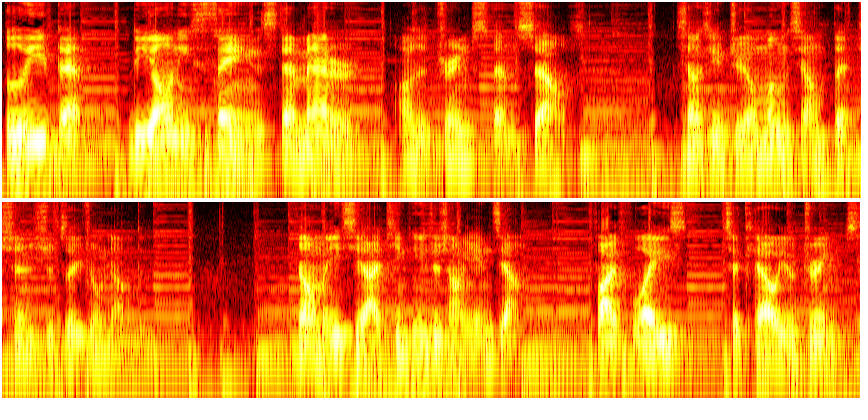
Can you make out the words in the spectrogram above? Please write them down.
believe that the only things that matter are the dreams themselves，相信只有梦想本身是最重要的。让我们一起来听听这场演讲：Five ways to kill your dreams。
